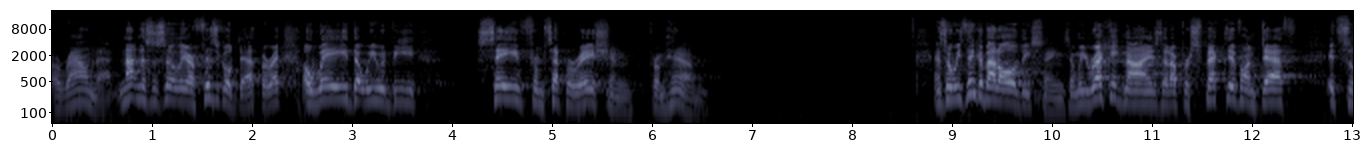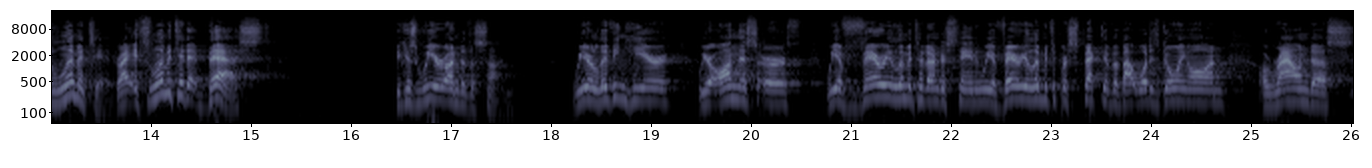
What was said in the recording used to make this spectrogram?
around that. Not necessarily our physical death, but right, a way that we would be saved from separation from Him. And so we think about all of these things and we recognize that our perspective on death it's limited, right? It's limited at best because we are under the sun. We are living here, we are on this earth. We have very limited understanding, we have very limited perspective about what is going on around us.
